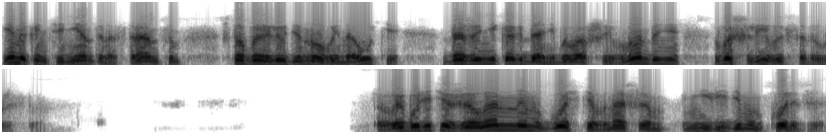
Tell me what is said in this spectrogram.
и на континент иностранцам, чтобы люди новой науки, даже никогда не бывавшие в Лондоне, вошли в их содружество. Вы будете желанным гостем в нашем невидимом колледже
